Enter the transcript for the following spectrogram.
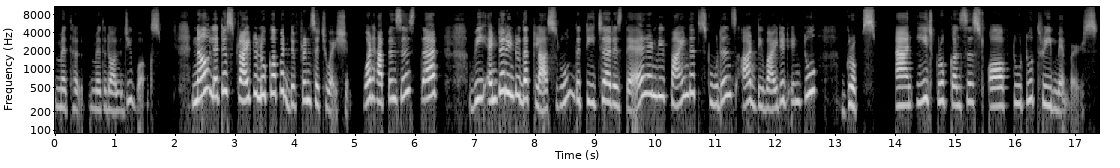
method methodology works. Now let us try to look up a different situation. What happens is that we enter into the classroom, the teacher is there and we find that students are divided into groups and each group consists of two to three members.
